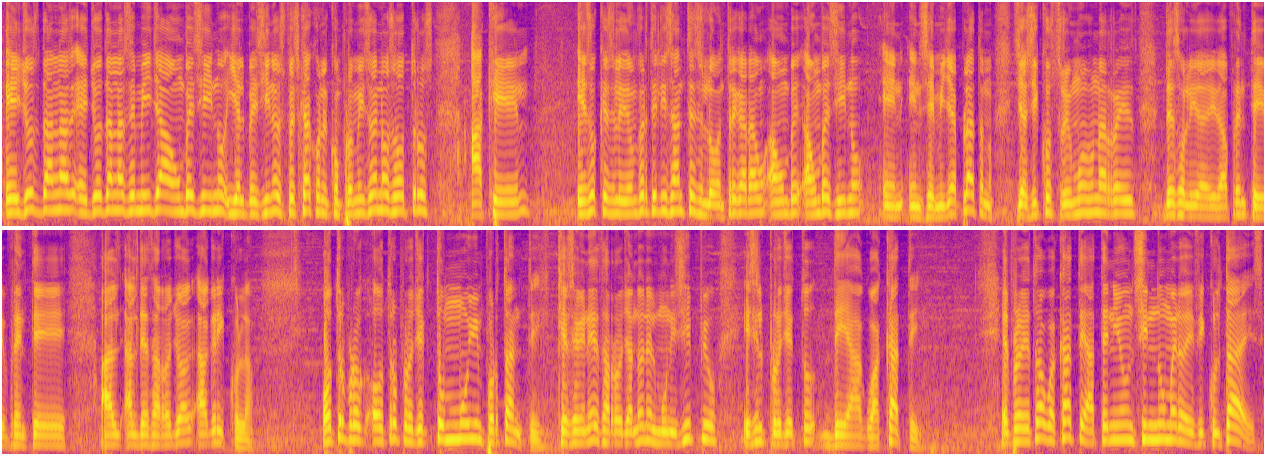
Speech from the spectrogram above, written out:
ellos dan, la, ellos dan la semilla a un vecino y el vecino después queda con el compromiso de nosotros a que él eso que se le dio en fertilizante se lo va a entregar a un, vecino en, semilla de plátano. Y así construimos una red de solidaridad frente, frente al, desarrollo agrícola. Otro, otro proyecto muy importante que se viene desarrollando en el municipio es el proyecto de aguacate. El proyecto de aguacate ha tenido un sinnúmero de dificultades,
